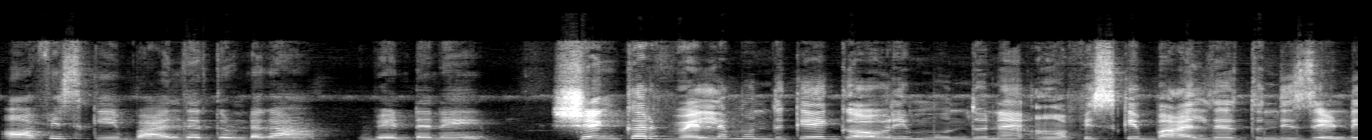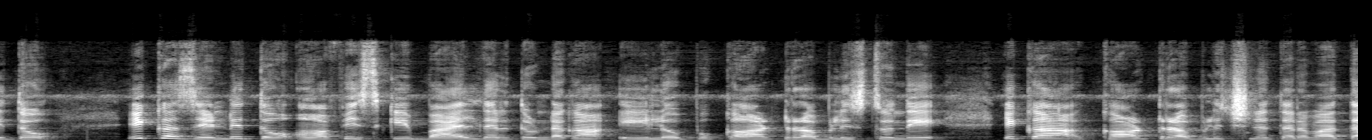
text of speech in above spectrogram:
ఆఫీస్కి బయలుదేరుతుండగా వెంటనే శంకర్ వెళ్ళ ముందుకే గౌరీ ముందునే ఆఫీస్కి బయలుదేరుతుంది జెండితో. ఇక జెండితో ఆఫీస్కి బయలుదేరుతుండగా ఈలోపు కార్ ట్రబుల్ ఇస్తుంది. ఇక కార్ ట్రబుల్ ఇచ్చిన తర్వాత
